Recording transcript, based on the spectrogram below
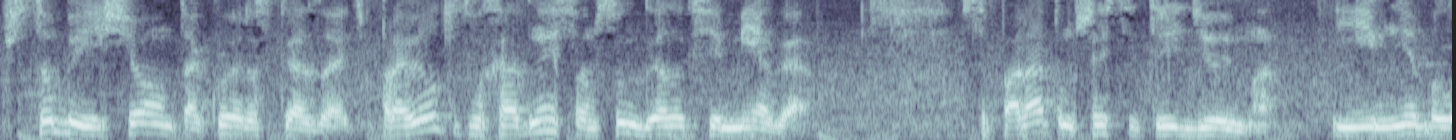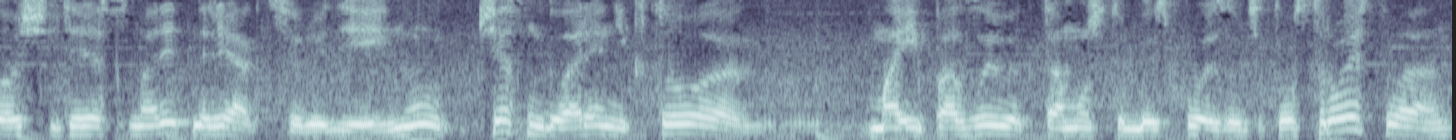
чтобы еще вам такое рассказать. Провел тут выходные Samsung Galaxy Mega с аппаратом 6,3 дюйма. И мне было очень интересно смотреть на реакцию людей. Ну, честно говоря, никто мои позывы к тому, чтобы использовать это устройство.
